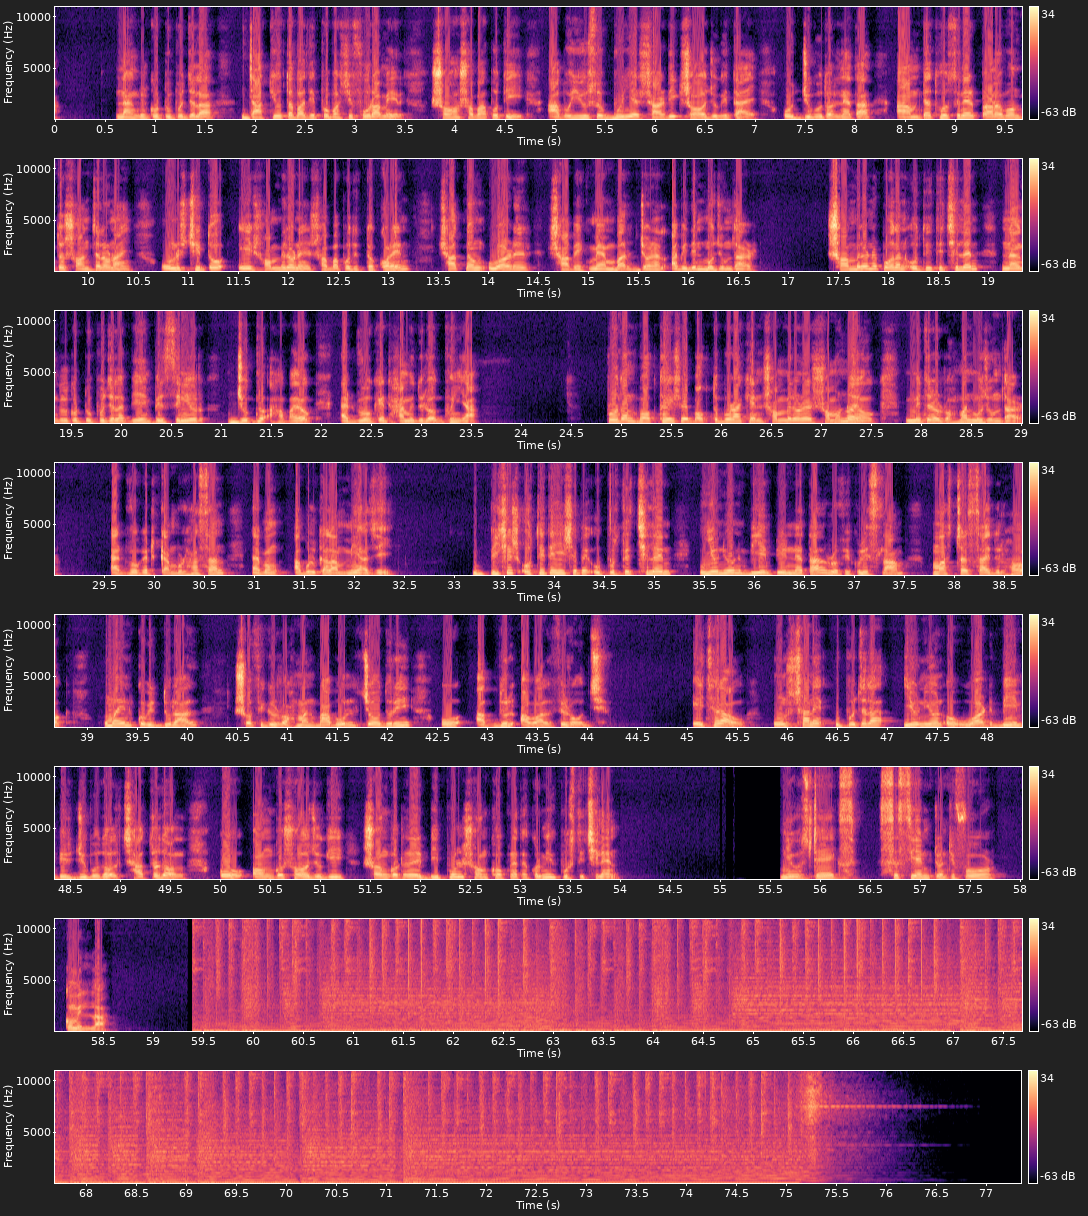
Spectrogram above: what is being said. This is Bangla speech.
নাঙ্গলকোট উপজেলা জাতীয়তাবাদী প্রবাসী ফোরামের সহসভাপতি আবু ইউসুফ ভুঁইয়ার সার্বিক সহযোগিতায় ও যুবদল নেতা আমজাদ হোসেনের প্রাণবন্ত সঞ্চালনায় অনুষ্ঠিত এ সম্মেলনে সভাপতিত্ব করেন সাত নং ওয়ার্ডের সাবেক মেম্বার জয়নাল আবিদিন মজুমদার। সম্মেলনে প্রধান অতিথি ছিলেন নাঙ্গলকোট উপজেলা বিএনপির সিনিয়র যুগ্ম আহ্বায়ক অ্যাডভোকেট হামিদুল হক ভুঁইয়া। প্রধান বক্তা হিসেবে বক্তব্য রাখেন সম্মেলনের সমন্বয়ক মিতিরুর রহমান মজুমদার। অ্যাডভোকেট কামরুল হাসান এবং আবুল কালাম মিয়াজি। বিশেষ অতিথি হিসেবে উপস্থিত ছিলেন ইউনিয়ন বিএনপির নেতা রফিকুল ইসলাম, মাস্টার সাইদুল হক, হুমায়ুন কবির দুলাল, শফিকুর রহমান বাবুল চৌধুরী ও আব্দুল আওয়াল ফিরোজ। এছাড়াও অনুষ্ঠানে উপজেলা ইউনিয়ন ও ওয়ার্ড বিএনপির যুবদল, ছাত্রদল ও অঙ্গ সহযোগী সংগঠনের বিপুল সংখ্যক নেতাকর্মী উপস্থিত ছিলেন। News desk, CCN twenty four, Comilla.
